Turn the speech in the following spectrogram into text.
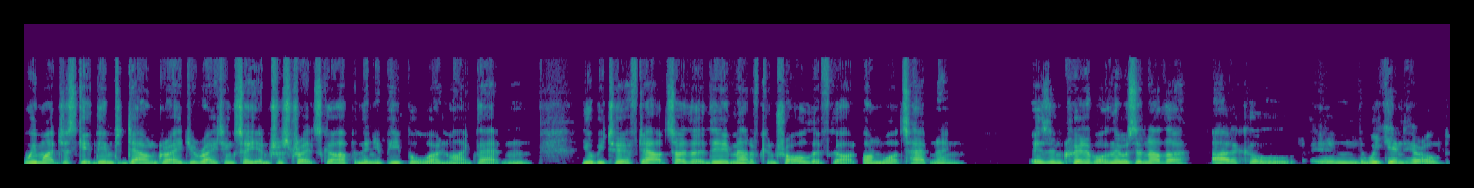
We might just get them to downgrade your rating so your interest rates go up, and then your people won't like that, and you'll be turfed out. So the, the amount of control they've got on what's happening is incredible. And there was another article in the Weekend Herald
